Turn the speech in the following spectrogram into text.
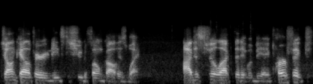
John Calipari needs to shoot a phone call his way. I just feel like that it would be a perfect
